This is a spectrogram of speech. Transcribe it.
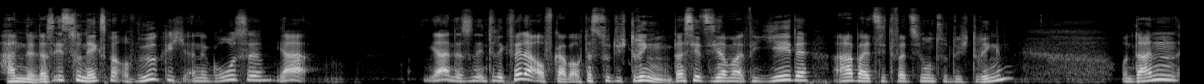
Handeln. Das ist zunächst mal auch wirklich eine große, ja, ja, das ist eine intellektuelle Aufgabe, auch das zu durchdringen. Das jetzt ja mal für jede Arbeitssituation zu durchdringen und dann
